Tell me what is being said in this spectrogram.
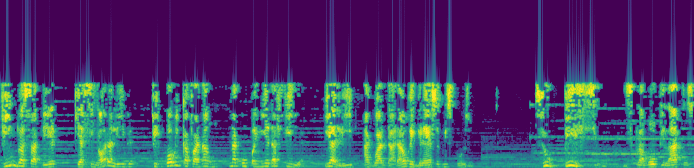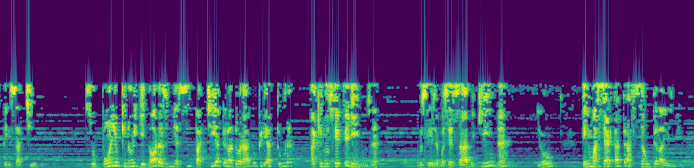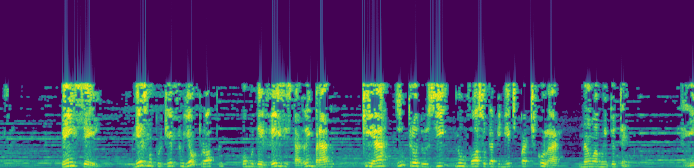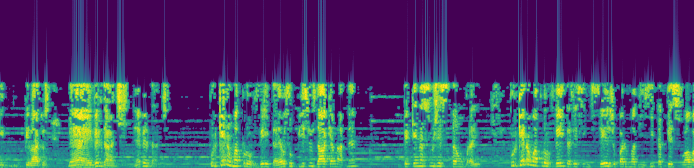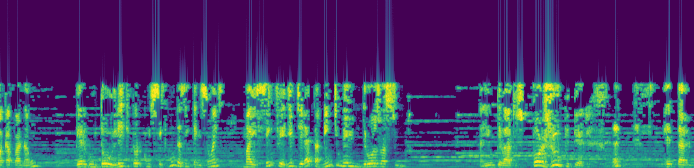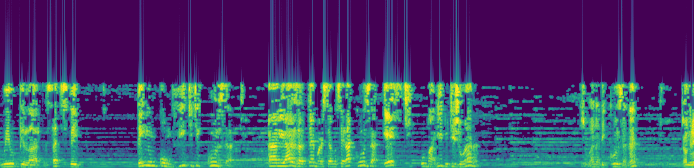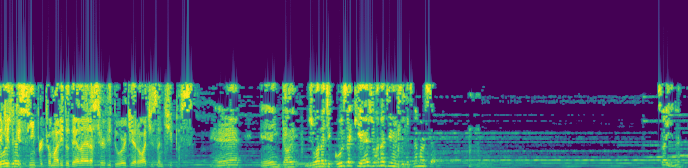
vindo a saber que a senhora Lívia ficou em Cafarnaum na companhia da filha, e ali aguardará o regresso do esposo. Sulpício! exclamou Pilatos pensativo. Suponho que não ignoras minha simpatia pela adorável criatura a que nos referimos, né? Ou seja, você sabe que, né, eu tenho uma certa atração pela Lívia. Bem sei, mesmo porque fui eu próprio como deveis estar lembrado, que a introduzi no vosso gabinete particular, não há muito tempo. Aí Pilatos, é, é verdade, é verdade. Por que não aproveita, né, o Sulpícios dá aquela né, pequena sugestão para ele. Por que não aproveitas esse ensejo para uma visita pessoal a Cafarnaum? Perguntou o lictor com segundas intenções, mas sem ferir diretamente o melindroso assunto. Aí o Pilatos, por Júpiter! Retarguiu Pilatos, satisfeito. Tem um convite de Cusa. Aliás, até Marcelo, será Cusa este o marido de Joana? Joana de Cusa, né? Eu acredito hoje... que é- sim, porque o marido dela era servidor de Herodes Antipas. É, é então, Joana de Cusa que é Joana de Ângeles, né, Marcelo? Uhum. Isso aí, né?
